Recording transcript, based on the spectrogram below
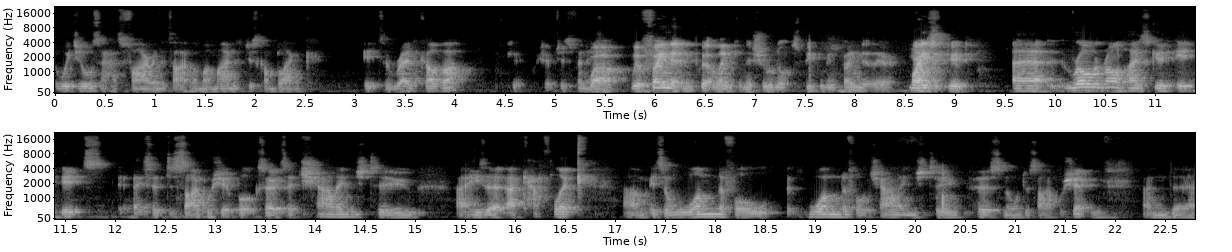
which also has fire in the title. My mind has just gone blank. It's a red cover, okay. which I've just finished. Wow, we'll find it and put a link in the show notes. People can find it there. Why is it good? Uh, Roland is good. It, it's it's a discipleship book, so it's a challenge to. Uh, he's a, a Catholic. Um, it's a wonderful, wonderful challenge to personal discipleship. Mm and uh,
